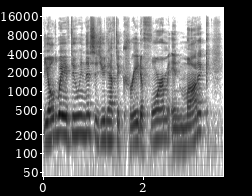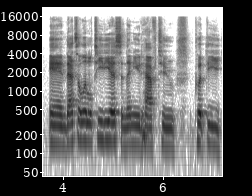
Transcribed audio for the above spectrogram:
The old way of doing this is you'd have to create a form in Mautic and that's a little tedious and then you'd have to put the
